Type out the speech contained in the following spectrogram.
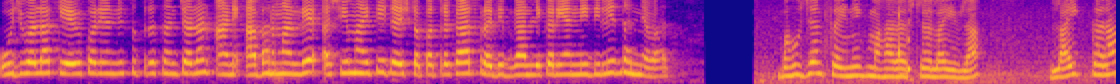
उज्ज्वला केळकर यांनी सूत्रसंचालन आणि आभार मानले अशी माहिती ज्येष्ठ पत्रकार प्रदीप गांधलीकर यांनी दिली. धन्यवाद. बहुजन सैनिक महाराष्ट्र लाईव्हला लाईक करा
